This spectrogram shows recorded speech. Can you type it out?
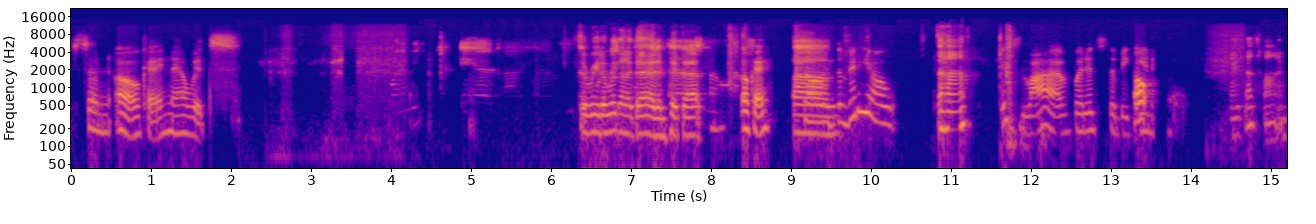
So, oh, okay. Now it's. Sarita, we're gonna go ahead and pick up. Okay. So Um, the video, uh huh. it's live, but it's the beginning. Okay, that's fine.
